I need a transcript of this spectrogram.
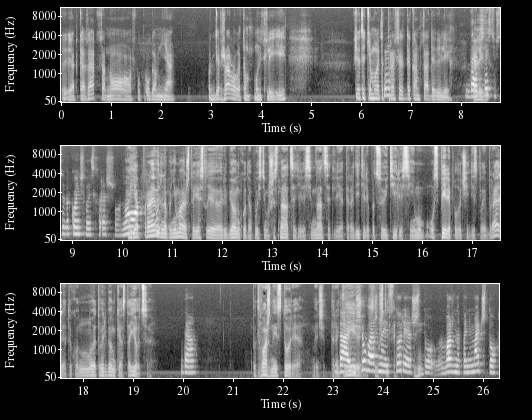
и отказаться, но супруга меня поддержала в этом смысле, и все-таки мы этот процесс до конца довели. Да, Коллеги, к счастью, все закончилось хорошо. Но... А я правильно ну... понимаю, что если ребенку, допустим, 16 или 17 лет, и родители подсуетились, и ему успели получить дисплей Брайля, так он ну, этого ребенка остается? Да. Вот важная история. Значит, дорогие да, еще важная слушатели. история, что угу. важно понимать, что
